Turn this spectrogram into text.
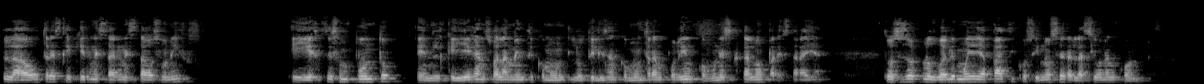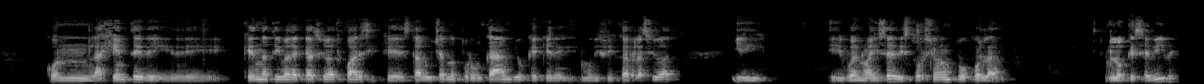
la otra es que quieren estar en Estados Unidos y este es un punto en el que llegan solamente como lo utilizan como un trampolín, como un escalón para estar allá. Entonces eso los vuelve muy apáticos y no se relacionan con, con la gente de, que es nativa de acá Ciudad Juárez y que está luchando por un cambio, que quiere modificar la ciudad. Y, y bueno, ahí se distorsiona un poco la, lo que se vive.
